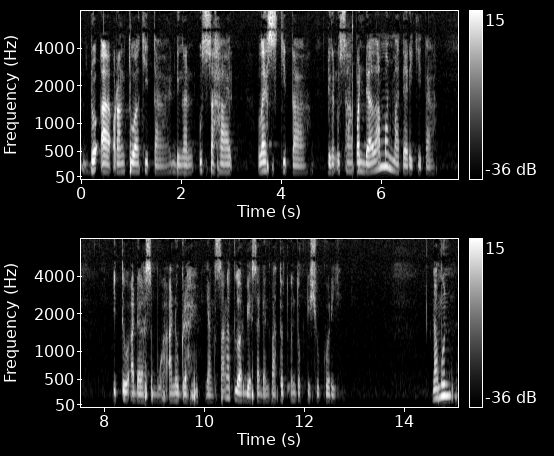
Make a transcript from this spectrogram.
doa orang tua kita, dengan usaha les kita, dengan usaha pendalaman materi kita, itu adalah sebuah anugerah yang sangat luar biasa dan patut untuk disyukuri. Namun,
